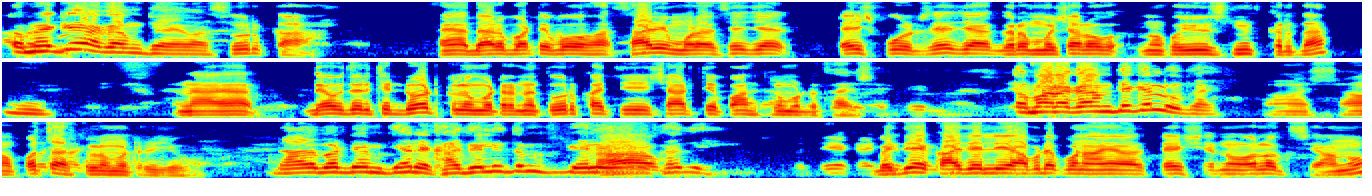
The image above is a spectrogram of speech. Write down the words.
તમે ક્યાં ગામથી આવ્યા સુરકા. અહીંયા દાળ બાટી બહુ સારી મળે છે. જે ટેસ્ટફુલ છે. જ્યાં ગરમ મસાલો નો કોઈ યુઝ નથી કરતા. અને દેવધરી થી દોઢ કિલોમીટર અને તુરખા થી ચારથી પાંચ કિલોમીટર થાય છે. તમારા ગામથી કેટલું થાય? પચાસ કિલોમીટર જેવું. દાળ બાટી એમ ક્યારે ખાધેલી તમે? પેલી ખાધી? બધે ખાધેલી આપણે પણ અહીંયા ટેસ્ટ એનો અલગ છે આનો.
